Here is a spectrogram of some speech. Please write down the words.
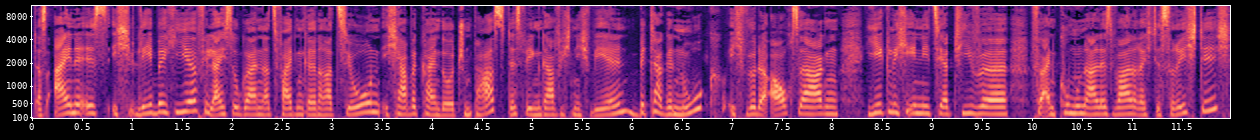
Das eine ist, ich lebe hier, vielleicht sogar in der zweiten Generation. Ich habe habe keinen deutschen Pass, deswegen darf ich nicht wählen. Bitter genug. Ich würde auch sagen, jegliche Initiative für ein kommunales Wahlrecht ist richtig.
